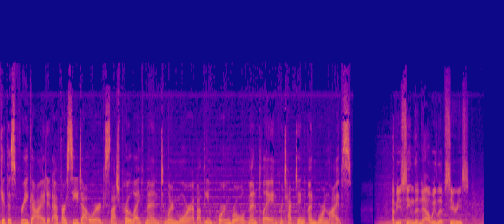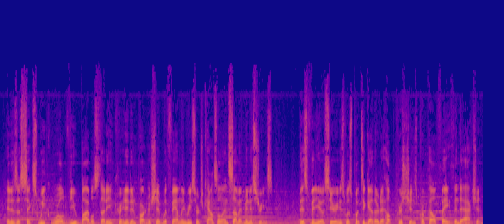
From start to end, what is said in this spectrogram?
Get this free guide at frc.org slash prolifemen to learn more about the important role men play in protecting unborn lives. Have you seen the Now We Live series? It is a six week worldview Bible study created in partnership with Family Research Council and Summit Ministries. This video series was put together to help Christians propel faith into action.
